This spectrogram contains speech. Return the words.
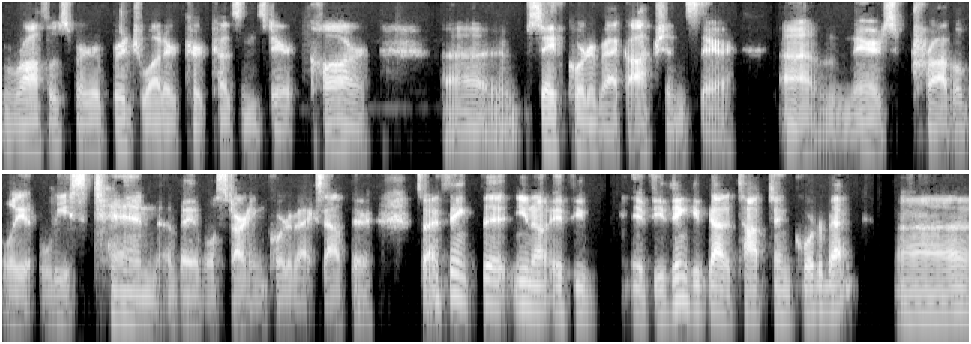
Roethlisberger, Bridgewater, Kirk Cousins, Derek Carr. Uh, safe quarterback options there. Um, there's probably at least ten available starting quarterbacks out there. So I think that you know if you if you think you've got a top ten quarterback, uh,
